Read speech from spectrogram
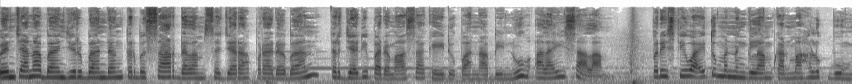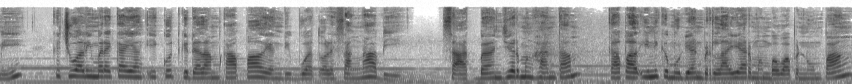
Bencana banjir bandang terbesar dalam sejarah peradaban terjadi pada masa kehidupan Nabi Nuh alaihissalam. Peristiwa itu menenggelamkan makhluk bumi, kecuali mereka yang ikut ke dalam kapal yang dibuat oleh sang nabi. Saat banjir menghantam, kapal ini kemudian berlayar membawa penumpang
